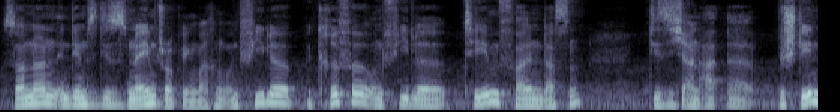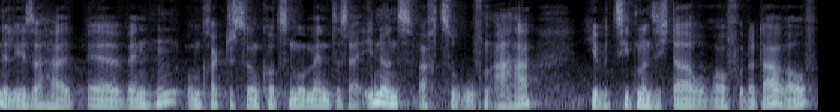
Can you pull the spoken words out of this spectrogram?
sondern indem sie dieses Name-Dropping machen und viele Begriffe und viele Themen fallen lassen, die sich an äh, bestehende Leser halt, äh, wenden, um praktisch so einen kurzen Moment des Erinnerns wachzurufen, aha, hier bezieht man sich darauf oder darauf.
